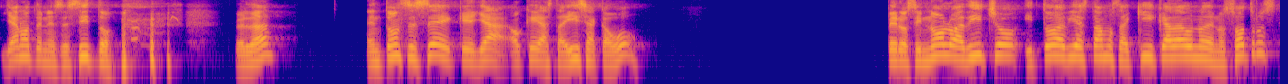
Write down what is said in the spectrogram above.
ya no te necesito, ¿verdad? Entonces sé que ya, ok, hasta ahí se acabó. Pero si no lo ha dicho y todavía estamos aquí, cada uno de nosotros,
